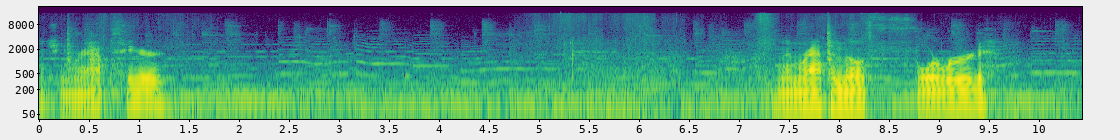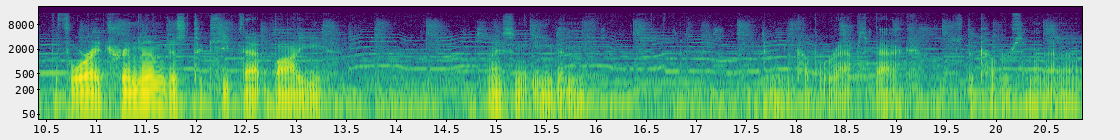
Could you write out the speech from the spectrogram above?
touching wraps here. And I'm wrapping those forward before I trim them just to keep that body nice and even. Doing a couple wraps back just to cover some of that up.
